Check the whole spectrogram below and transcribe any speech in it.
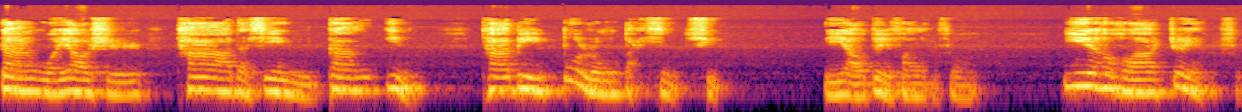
但我要使他的心刚硬。”他必不容百姓去。你要对法老说：“耶和华这样说：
